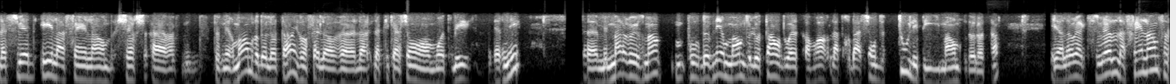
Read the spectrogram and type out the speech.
la Suède et la Finlande cherchent à devenir membres de l'OTAN. Ils ont fait leur l'application en mois de mai dernier. mais malheureusement, pour devenir membre de l'OTAN, on doit avoir l'approbation de tous les pays membres de l'OTAN. Et à l'heure actuelle, la Finlande, ça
